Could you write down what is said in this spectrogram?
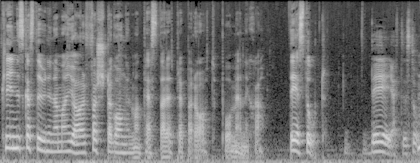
kliniska studierna man gör första gången man testar ett preparat på människa. Det är stort. Det är jättestort.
